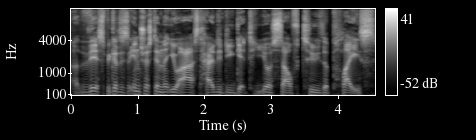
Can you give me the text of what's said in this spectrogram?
uh, this because it's interesting that you asked, how did you get to yourself to the place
